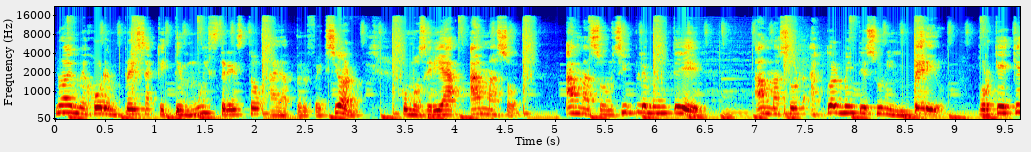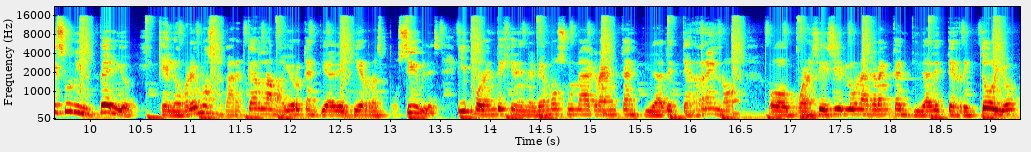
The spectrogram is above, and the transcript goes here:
No hay mejor empresa que te muestre esto a la perfección, como sería Amazon. Amazon, simplemente Amazon actualmente es un imperio ¿Por qué? ¿Qué es un imperio? Que logremos abarcar la mayor cantidad de tierras posibles y por ende generemos una gran cantidad de terreno o por así decirlo una gran cantidad de territorio,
